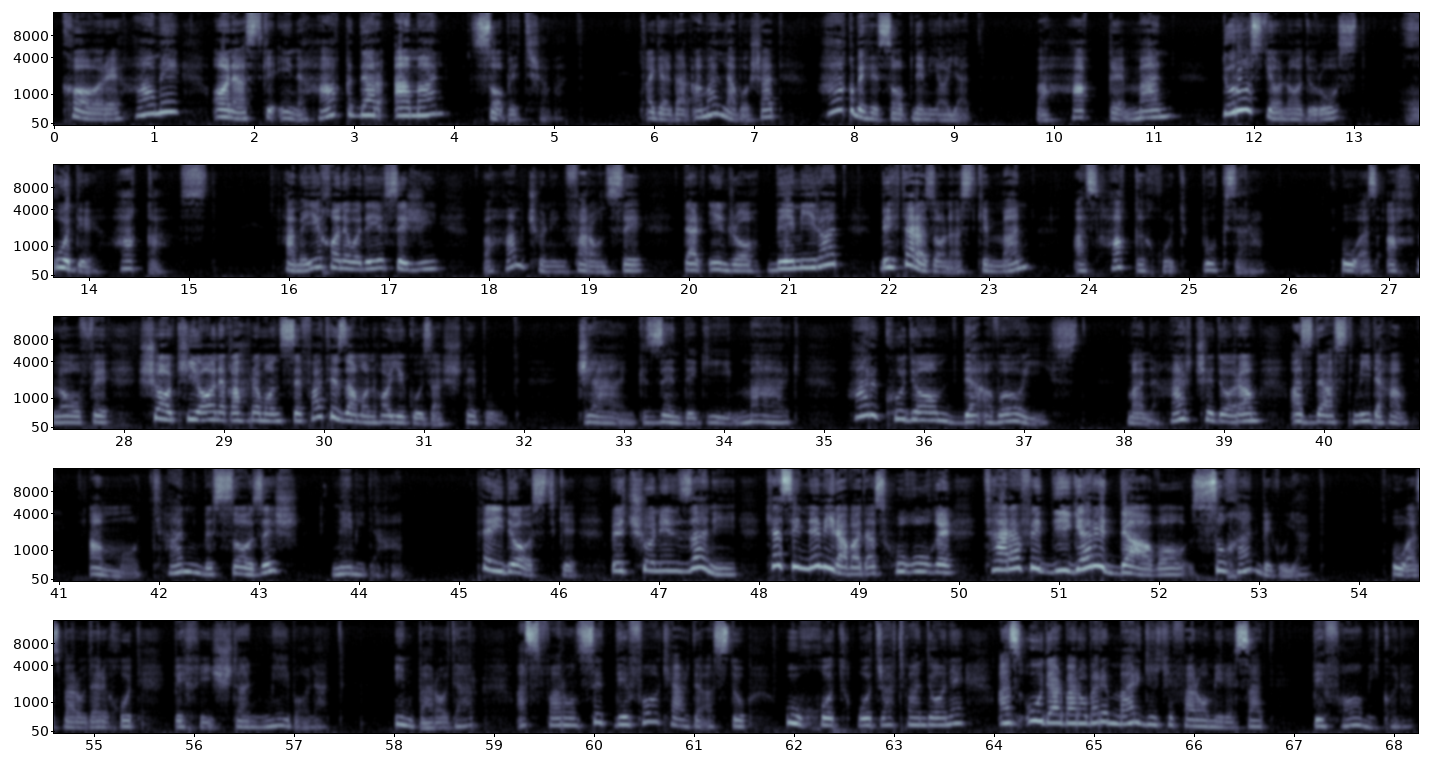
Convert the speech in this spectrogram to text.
کار همه آن است که این حق در عمل ثابت شود. اگر در عمل نباشد حق به حساب نمی آید و حق من درست یا نادرست خود حق است. همه خانواده سژی و همچنین فرانسه در این راه بمیرد بهتر از آن است که من از حق خود بگذرم. او از اخلاف شاکیان قهرمان صفت زمانهای گذشته بود. جنگ زندگی مرگ هر کدام دعوایی است. من هرچه دارم از دست می دهم اما تن به سازش نمی دهم پیداست که به چنین زنی کسی نمی رود از حقوق طرف دیگر دعوا سخن بگوید او از برادر خود به خیشتن می بالد. این برادر از فرانسه دفاع کرده است و او خود قدرتمندانه از او در برابر مرگی که فرا می رسد دفاع می کند.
